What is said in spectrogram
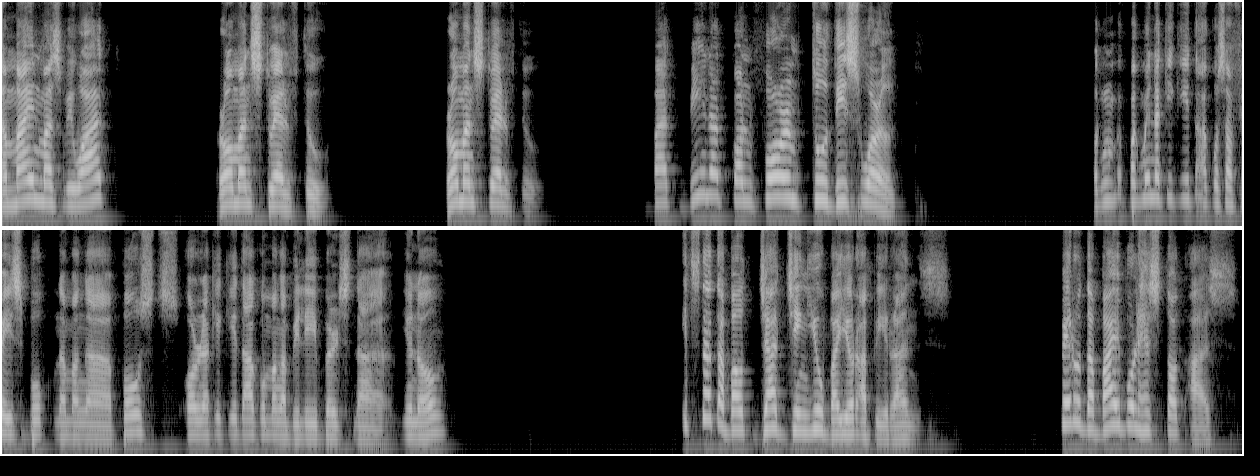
The mind must be what? Romans 12.2. Romans 12.2. But be not conformed to this world. Pag, pag may nakikita ako sa Facebook na mga posts or nakikita ako mga believers na, you know, It's not about judging you by your appearance. Pero the Bible has taught us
